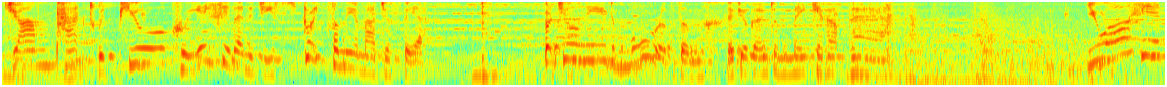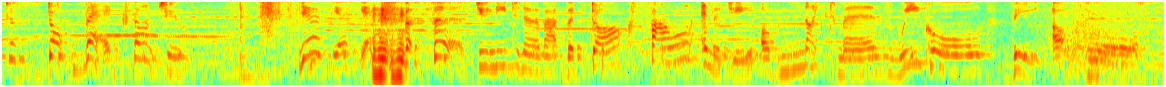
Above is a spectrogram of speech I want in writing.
jam packed with pure creative energy straight from the Imagosphere. But you'll need more of them if you're going to make it up there. You are here to stop Vex, aren't you? Yes, yes, yes. but first, you need to know about the dark, foul energy of nightmares we call the Uproar.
